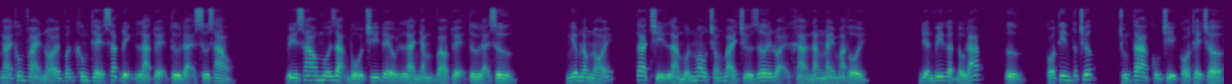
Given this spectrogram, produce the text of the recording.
ngài không phải nói vẫn không thể xác định là tuệ từ đại sư sao? Vì sao mỗi dạng bố trí đều là nhằm vào tuệ từ đại sư? Nghiêm long nói, ta chỉ là muốn mau chóng bài trừ rơi loại khả năng này mà thôi. Điện vi gật đầu đáp ừ có tin tức trước, chúng ta cũng chỉ có thể chờ.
